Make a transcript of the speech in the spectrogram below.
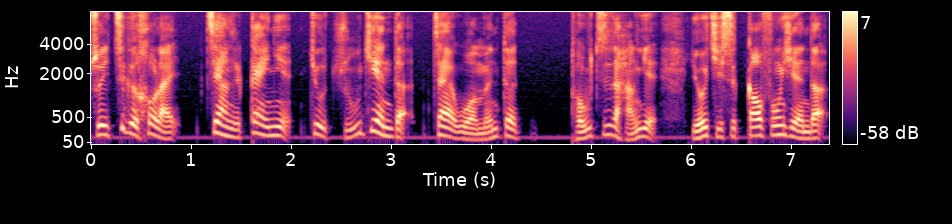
所以，这个后来这样的概念就逐渐的在我们的投资的行业，尤其是高风险的、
